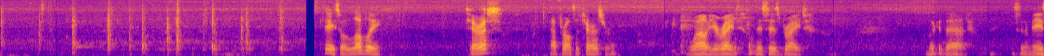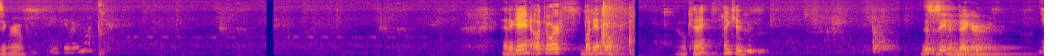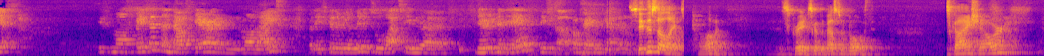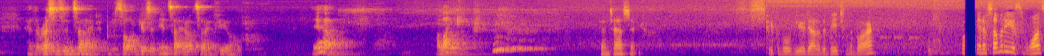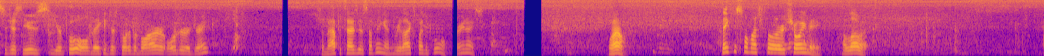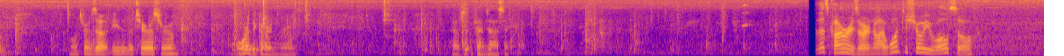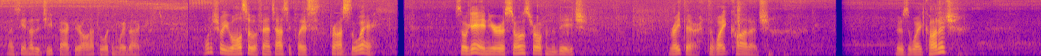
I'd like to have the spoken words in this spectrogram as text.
Okay, so a lovely terrace. After all, it's a terrace room. Wow, you're right. This is bright. Look at that. It's an amazing room. Thank you very much. And again, outdoor, but indoor. Okay, thank you. This is even bigger. Yes. It's more spacious than downstairs and more light, but it's going to be a little bit too hot in the, during the day this, uh, compared to the other room. See, this I like. I love it. It's great. It's got the best of both. Sky shower, and the rest is inside, but it's all gives an inside-outside feel. Yeah, I like. Fantastic. Peekaboo view down to the beach and the bar. And if somebody is, wants to just use your pool, they can just go to the bar, order a drink, Yep. some appetizers or something, and relax by the pool. Very nice. Wow. Thank you so much for showing me. I love it. Well, it turns out either the terrace room or the garden room. Absolutely fantastic. That's Karma Resort. Now I want to show you also, I see another Jeep back there. I'll have to look on the way back. I want to show you also a fantastic place across the way. So again, you're a stone's throw from the beach. Right there, the White Cottage. There's the White Cottage.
